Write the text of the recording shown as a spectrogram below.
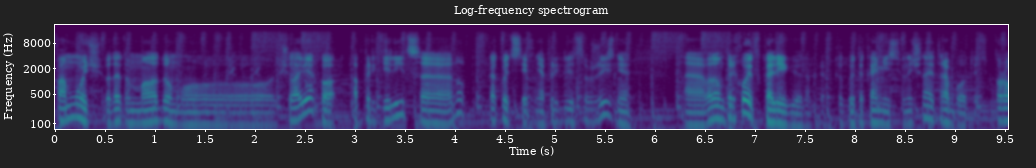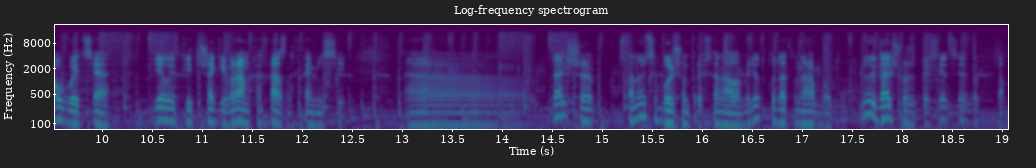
помочь вот этому молодому человеку определиться, ну, в какой-то степени определиться в жизни, Э, вот он приходит в коллегию, например, в какую-то комиссию, начинает работать, пробует себя, делает какие-то шаги в рамках разных комиссий. Э, дальше становится большим профессионалом, идет куда-то на работу. Ну и дальше уже, то есть если это, там,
